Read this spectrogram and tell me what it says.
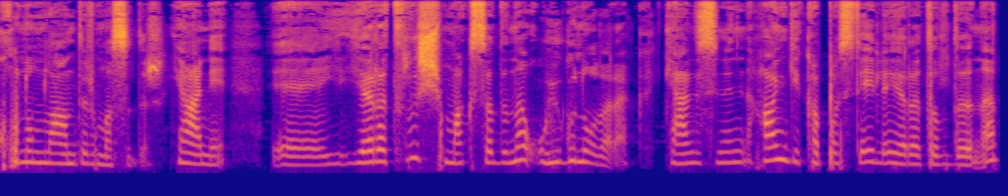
konumlandırmasıdır. Yani e, yaratılış maksadına uygun olarak kendisinin hangi kapasiteyle yaratıldığını,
